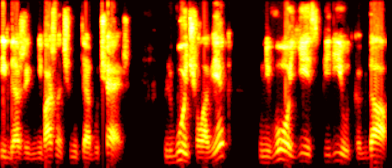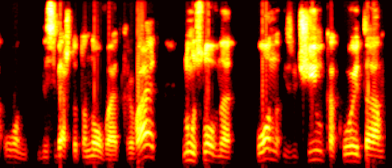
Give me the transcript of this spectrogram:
или даже неважно, чему ты обучаешь, любой человек у него есть период, когда он для себя что-то новое открывает, ну, условно, он изучил какое-то,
